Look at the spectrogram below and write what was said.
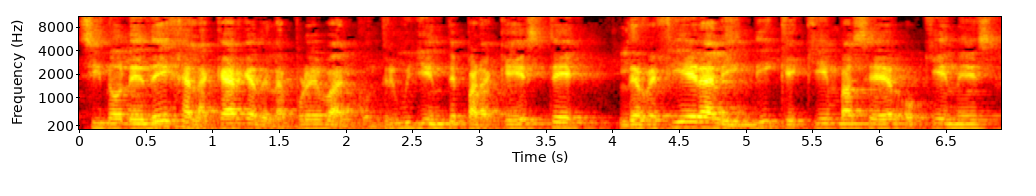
sino le deja la carga de la prueba al contribuyente para que éste le refiera, le indique quién va a ser o quién es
